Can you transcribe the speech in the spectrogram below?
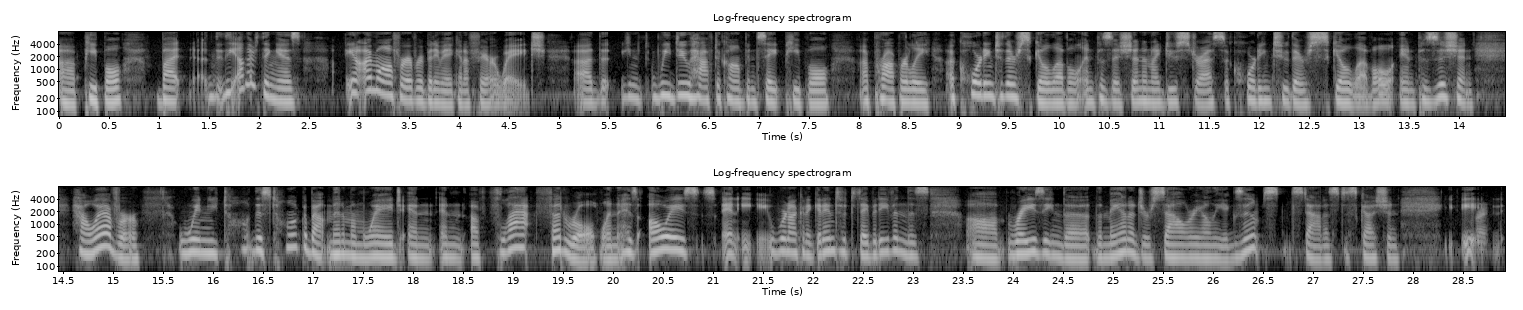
uh, people. But the other thing is, you know, I'm all for everybody making a fair wage. Uh, you know, we do have to compensate people uh, properly according to their skill level and position, and I do stress according to their skill level and position. However, when you talk this talk about minimum wage and and a flat federal one has always, and we're not going to get into it today, but even this uh, raising the the manager salary on the exempt status discussion. It, Right.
